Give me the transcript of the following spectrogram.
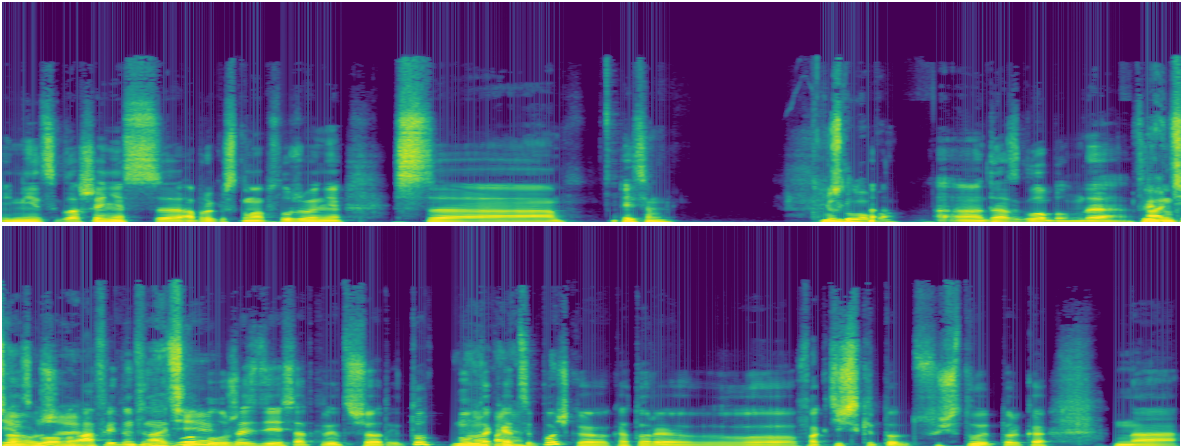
имеет соглашение с, о брокерском обслуживании с этим. С Global. А, да, с Global, да. Freedom а Finance Global. Уже... А Freedom Finance а Global те... уже здесь открыт счет. И тут, ну, ну такая понятно. цепочка, которая э, фактически существует только на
